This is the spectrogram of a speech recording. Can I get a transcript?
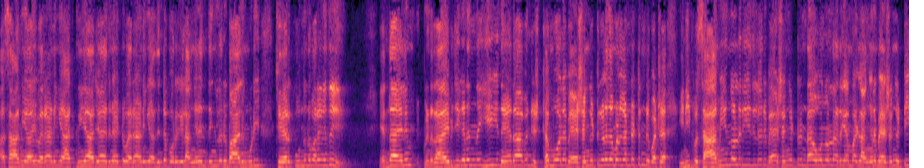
ആ സ്വാമിയായി വരാണെങ്കിൽ ആത്മീയ ആചാര്യനായിട്ട് വരാണെങ്കിൽ അതിന്റെ പുറകിൽ അങ്ങനെ എന്തെങ്കിലും ഒരു ബാലും കൂടി ചേർക്കും എന്നാണ് പറയുന്നത് എന്തായാലും പിണറായി വിജയൻ എന്ന ഈ നേതാവിന്റെ ഇഷ്ടം പോലെ വേഷം കെട്ടുകൾ നമ്മൾ കണ്ടിട്ടുണ്ട്. പക്ഷെ ഇനിയിപ്പോൾ സാമി എന്നുള്ള രീതിയിൽ ഒരു വേഷം കെട്ടുണ്ടാവും എന്നുള്ള അറിയാൻ പാടില്ല. അങ്ങനെ വേഷം കെട്ടി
